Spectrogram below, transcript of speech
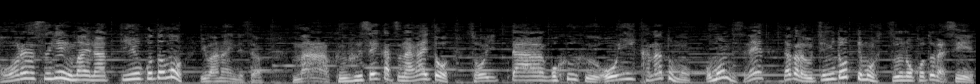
これはすげえうまいなっていうことも言わないんですよ。まあ、夫婦生活長いと、そういったご夫婦多いかなとも思うんですね。だからうちにとっても普通のことだし、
